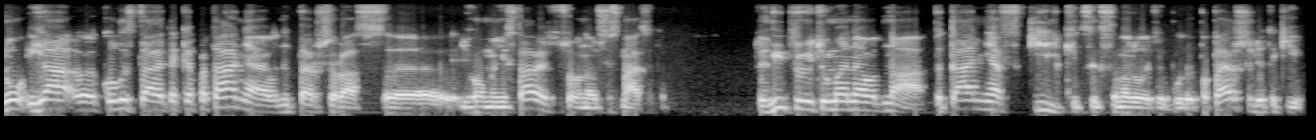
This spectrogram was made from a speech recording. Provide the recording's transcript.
Ну, я е, коли ставлю таке питання, не перший раз його мені ставлять стосовно 16 то відповідь у мене одна: питання: скільки цих самольотів буде? По-перше, літаків.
